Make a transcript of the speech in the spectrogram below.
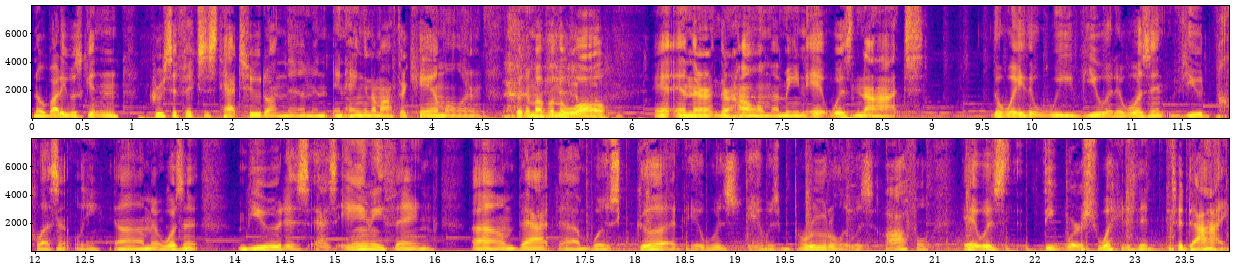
nobody was getting crucifixes tattooed on them and, and hanging them off their camel or putting them up on the wall in, in their, their home. I mean, it was not the way that we view it. It wasn't viewed pleasantly. Um, it wasn't viewed as, as anything um, that um, was good. It was it was brutal. It was awful. It was the worst way to, to die,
